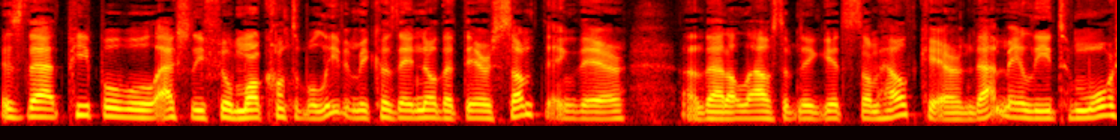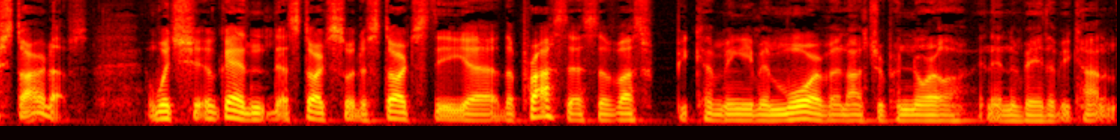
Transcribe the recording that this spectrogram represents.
is that people will actually feel more comfortable leaving because they know that there's something there uh, that allows them to get some health care, and that may lead to more startups which again that starts sort of starts the uh, the process of us becoming even more of an entrepreneurial and innovative economy.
